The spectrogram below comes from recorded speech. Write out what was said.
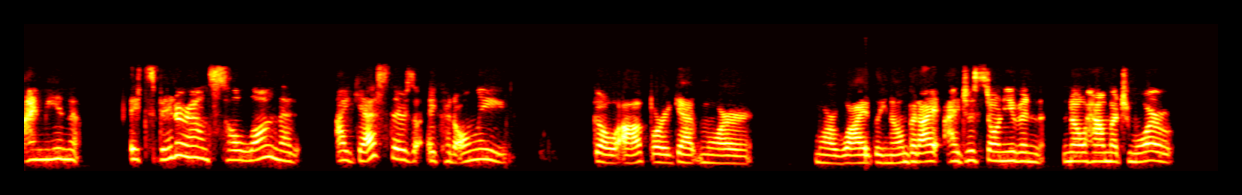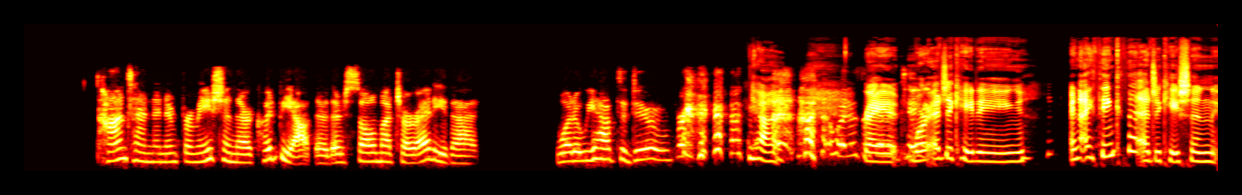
I mean, it's been around so long that I guess there's it could only go up or get more more widely known, but I I just don't even know how much more content and information there could be out there. There's so much already that what do we have to do for Yeah. what is it right. Take? more educating. And i think the education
